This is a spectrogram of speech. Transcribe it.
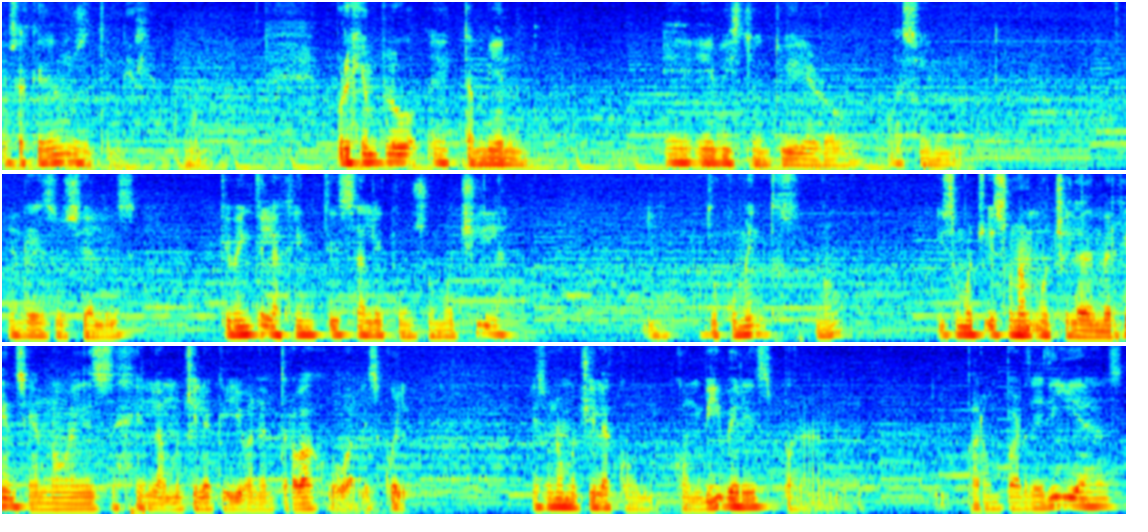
o sea, que debemos de ¿no? Por ejemplo, eh, también he, visto en Twitter o, así en, redes sociales que ven que la gente sale con su mochila y documentos, ¿no? Y su es una mochila de emergencia, no es la mochila que llevan al trabajo o a la escuela. Es una mochila con, víveres para, para, un par de días,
